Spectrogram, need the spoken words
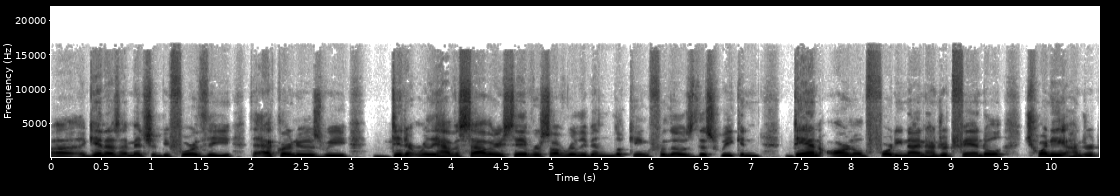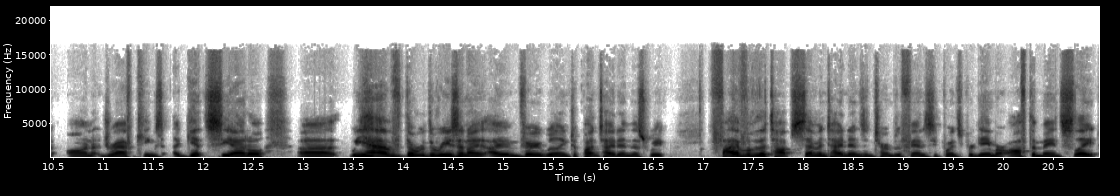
uh, again, as I mentioned before the the Ekeler news, we didn't really have a salary saver, so I've really been looking for those this week. And Dan Arnold, forty nine hundred Fanduel, twenty eight hundred on DraftKings against Seattle. Uh, we have the the reason I, I am very willing to punt tight end this week five of the top seven tight ends in terms of fantasy points per game are off the main slate.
